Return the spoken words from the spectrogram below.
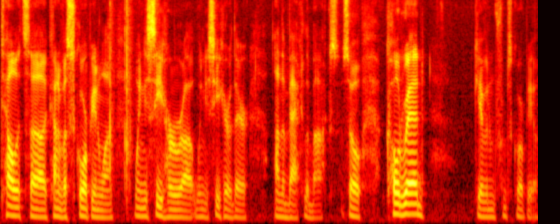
tell it's uh, kind of a Scorpion one when you see her uh, when you see her there on the back of the box. So Code Red, given from Scorpio.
